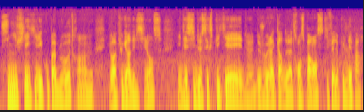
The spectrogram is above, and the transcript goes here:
signifié qu'il est coupable ou autre. Hein, il aurait pu garder le silence. Il décide de s'expliquer et de, jouer la carte de la transparence, qu'il fait depuis le départ.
